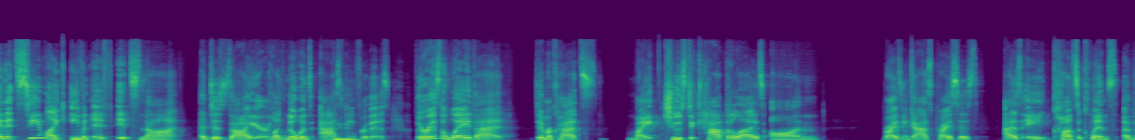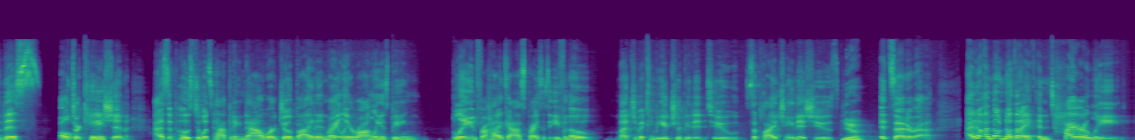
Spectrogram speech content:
And it seemed like even if it's not a desire. Like no one's asking mm-hmm. for this. There is a way that Democrats might choose to capitalize on rising gas prices as a consequence of this altercation, as opposed to what's happening now, where Joe Biden, rightly or wrongly, is being blamed for high gas prices, even though much of it can be attributed to supply chain issues, yeah, et cetera. I don't, I don't know that I entirely,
